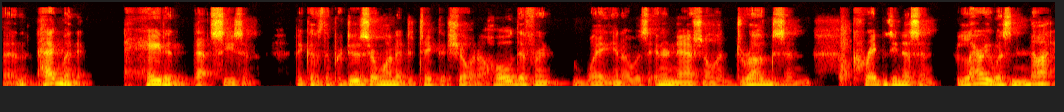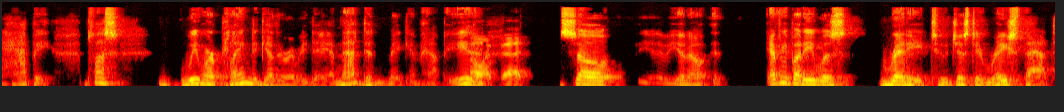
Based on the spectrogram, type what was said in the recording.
and Hagman hated that season because the producer wanted to take the show in a whole different way. You know, it was international and drugs and craziness, and Larry was not happy. Plus, we weren't playing together every day, and that didn't make him happy either Oh, I bet. so you know everybody was ready to just erase that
